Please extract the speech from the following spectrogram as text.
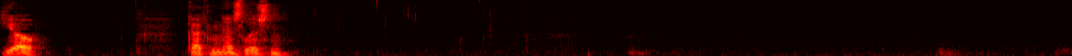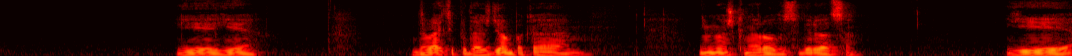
Йоу, как меня слышно? Е-е. Давайте подождем, пока немножко народу соберется. Е.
